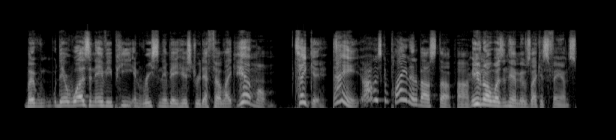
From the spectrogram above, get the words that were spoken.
But there was an MVP in recent NBA history that felt like him. Take it. Dang, you're always complaining about stuff. Um, even though it wasn't him, it was like his fans.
